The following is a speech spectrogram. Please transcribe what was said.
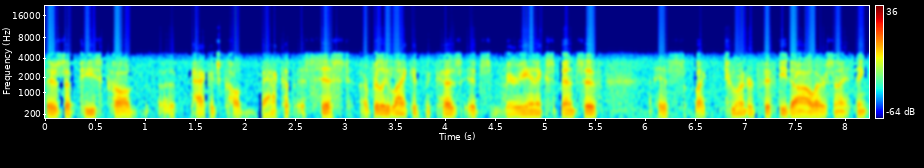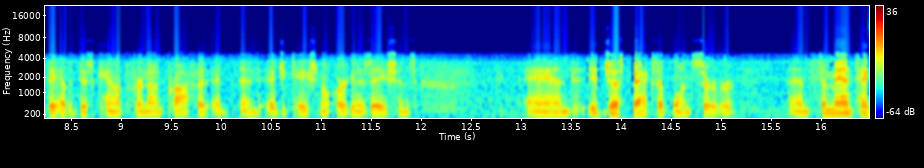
There's a piece called a package called Backup Assist. I really like it because it's very inexpensive. It's like $250, and I think they have a discount for nonprofit ed and educational organizations. And it just backs up one server. And Symantec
